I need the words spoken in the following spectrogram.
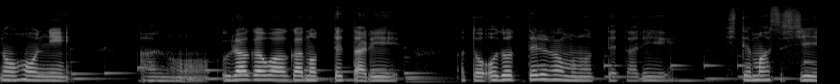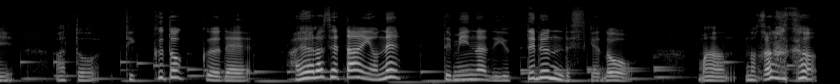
の方にあの裏側が載ってたりあと踊ってるのも載ってたりしてますしあと TikTok で流行らせたいよねってみんなで言ってるんですけどまあなかなか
